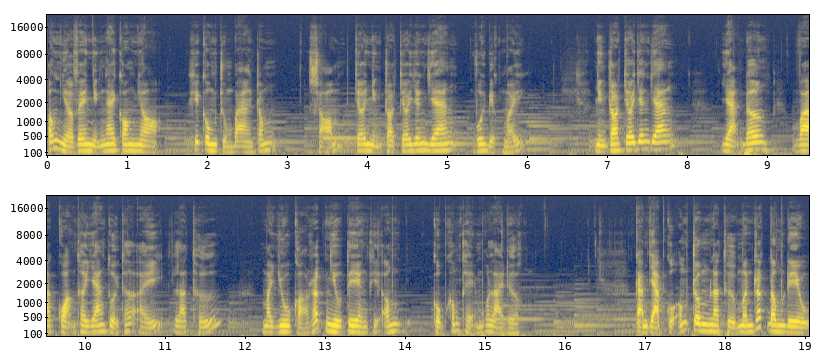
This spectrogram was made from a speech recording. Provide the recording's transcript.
Ông nhớ về những ngày con nhỏ khi cùng chúng bạn trong xóm chơi những trò chơi dân gian vui biệt mấy. Những trò chơi dân gian, dạng đơn và quãng thời gian tuổi thơ ấy là thứ mà dù có rất nhiều tiền thì ông cũng không thể mua lại được. Cảm giác của ông Trump là thứ mình rất đồng điều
